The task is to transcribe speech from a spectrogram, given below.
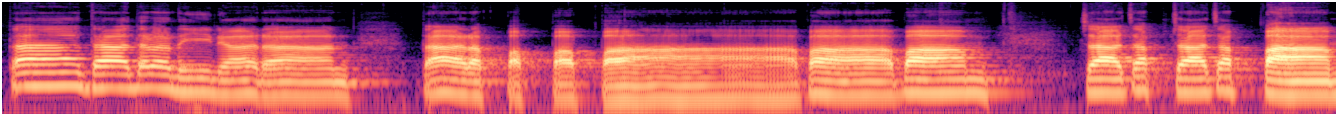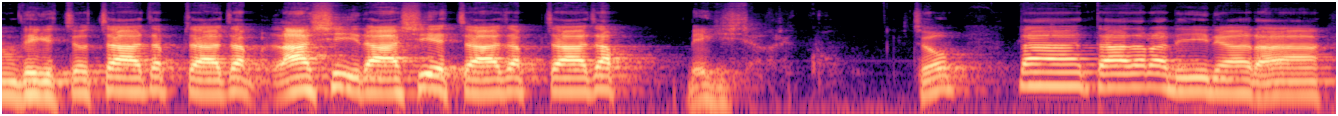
따다다라리라란 따라빠빠빠바밤 짜잡 짜잡 빰 되겠죠? 짜잡 짜잡 라시 라시에 짜잡 짜잡 매기시라 그랬고. 그렇죠? 따다다라리라라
